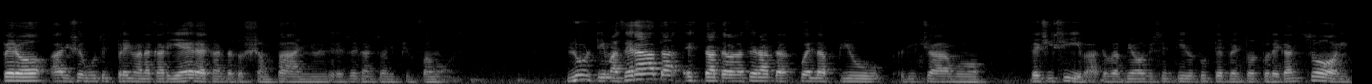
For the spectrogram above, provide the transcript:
però ha ricevuto il premio alla carriera e ha cantato Champagne, una delle sue canzoni più famose. L'ultima serata è stata la serata quella più, diciamo, decisiva, dove abbiamo sentito tutte e 28 le canzoni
